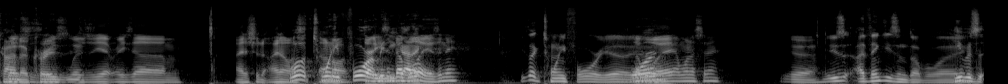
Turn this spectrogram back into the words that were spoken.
kind of crazy. He? Where's he at? He's um, I should I know. Well, it's- I don't know. 24, I He's in you double gotta- A, isn't he? He's like 24. Yeah, yeah. Double Horn? A, I want to say. yeah. He's I think he's in Double A. he was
